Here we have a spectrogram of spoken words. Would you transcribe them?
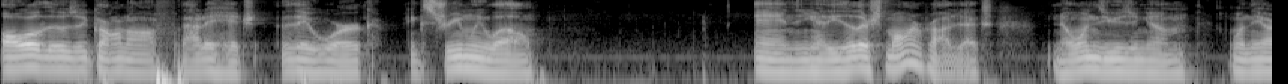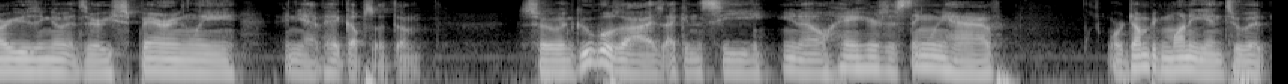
All of those have gone off without a hitch. They work extremely well. And then you have these other smaller projects. No one's using them. When they are using them, it's very sparingly. and you have hiccups with them. So in Google's eyes, I can see, you know, hey, here's this thing we have. We're dumping money into it.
